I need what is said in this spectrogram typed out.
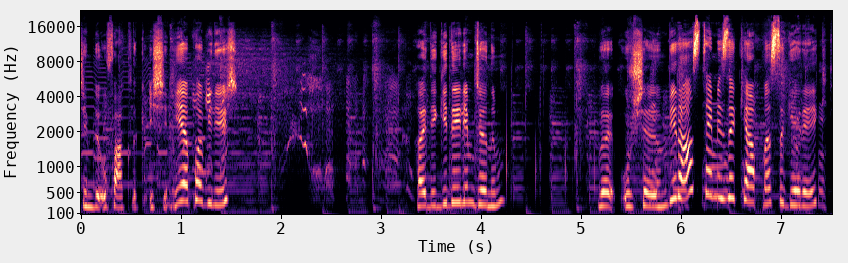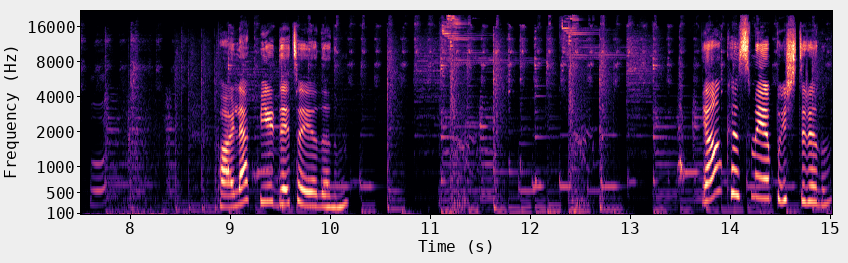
Şimdi ufaklık işini yapabilir. Hadi gidelim canım. Ve uşağın biraz temizlik yapması gerek. Parlak bir detay alalım. Yan kısmı yapıştıralım.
